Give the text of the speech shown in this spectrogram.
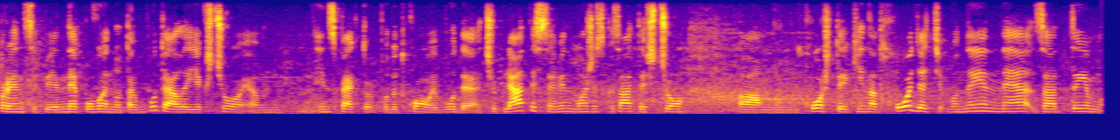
в принципі, не повинно так бути, але якщо ем, інспектор податковий буде чіплятися, він може сказати, що кошти, які надходять, вони не за тим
